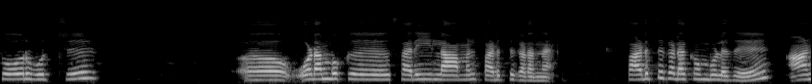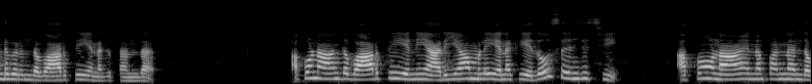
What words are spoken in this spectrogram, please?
சோர்வுற்று உடம்புக்கு சரியில்லாமல் படுத்து கிடந்தேன். படுத்து கிடக்கும் பொழுது ஆண்டவர் இந்த வார்த்தையை எனக்கு தந்தார். அப்போ நான் அந்த வார்த்தையை என்னை அறியாமலே எனக்கு ஏதோ செஞ்சிச்சு. அப்போ நான் என்ன பண்ணேன் இந்த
